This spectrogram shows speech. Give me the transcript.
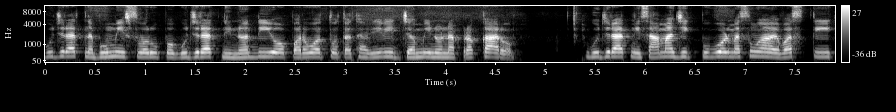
ગુજરાતના ભૂમિ સ્વરૂપો, ગુજરાતની નદીઓ, પર્વતો તથા વિવિધ જમીનોના પ્રકારો ગુજરાતની સામાજિક ભૂગોળમાં શું આવે? વસ્તી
